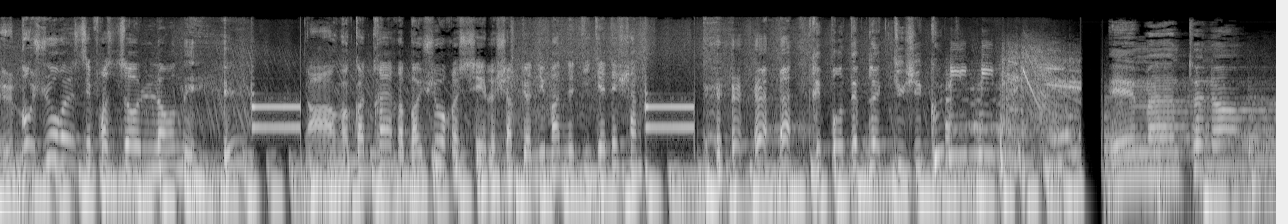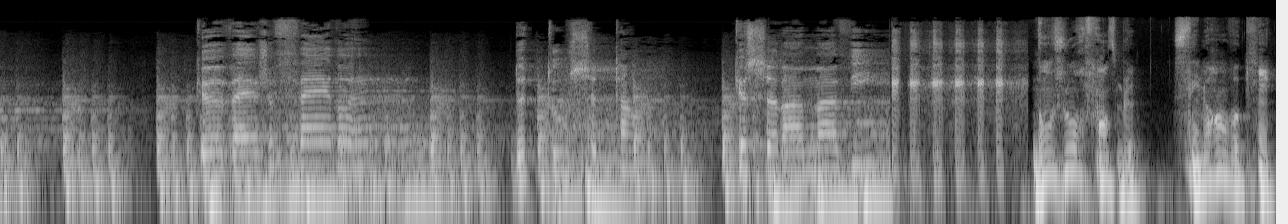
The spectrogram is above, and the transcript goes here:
Euh, bonjour, c'est François Hollande. Ah, au contraire, bonjour, c'est le champion du monde Didier Deschamps. Répondeur de l'actu, j'écoute. Et maintenant, vais-je faire de tout ce temps Que sera ma vie? Bonjour France Bleu, c'est Laurent Vauquier.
